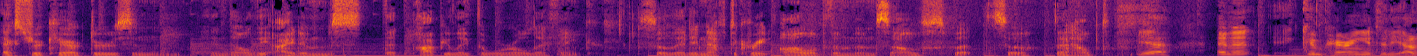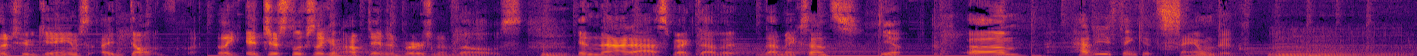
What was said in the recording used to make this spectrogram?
extra characters and and all the items that populate the world. I think so they didn't have to create all of them themselves, but so that helped. yeah. And then comparing it to the other two games, I don't like. It just looks like an updated version of those in that aspect of it. That makes sense. Yep. Um, how do you think it sounded? I'm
